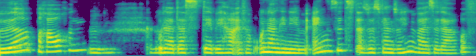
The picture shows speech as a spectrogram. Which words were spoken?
höher brauchen mhm, genau. oder dass der BH einfach unangenehm eng sitzt. Also das wären so Hinweise darauf.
